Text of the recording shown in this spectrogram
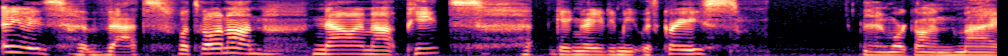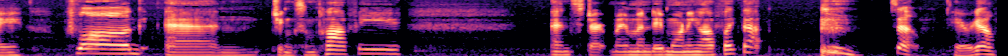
Anyways, that's what's going on. Now I'm at Peet's, getting ready to meet with Grace and work on my vlog and drink some coffee and start my Monday morning off like that. so, here we go.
